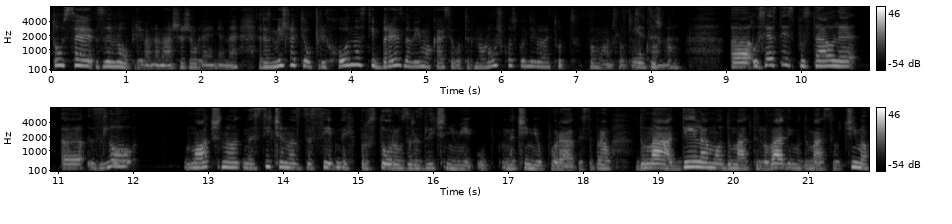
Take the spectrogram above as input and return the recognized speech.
To vse zelo vpliva na naše življenje. Ne. Razmišljati o prihodnosti, brez da vemo, kaj se bo tehnološko zgodilo, je tudi, po mojem, zelo težko. težko. Uh, vse ste izpostavili uh, zelo. Močno nasičenost zasebnih prostorov z različnimi up načini uporabe. Se pravi, doma delamo, doma telovadimo, doma se učimo,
